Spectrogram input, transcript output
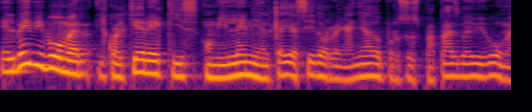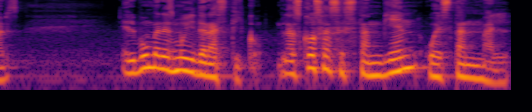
El baby boomer y cualquier X o millennial que haya sido regañado por sus papás baby boomers, el boomer es muy drástico. Las cosas están bien o están mal.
